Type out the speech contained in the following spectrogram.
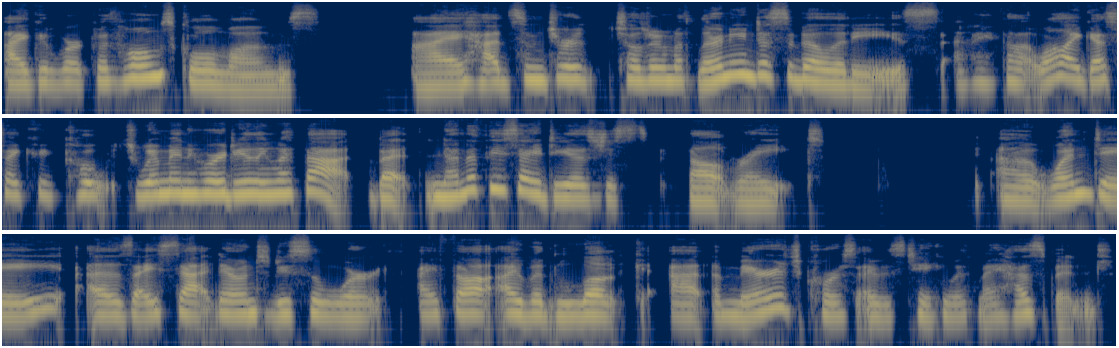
I could work with homeschool moms. I had some ch- children with learning disabilities. And I thought, well, I guess I could coach women who are dealing with that. But none of these ideas just felt right. Uh, one day, as I sat down to do some work, I thought I would look at a marriage course I was taking with my husband.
